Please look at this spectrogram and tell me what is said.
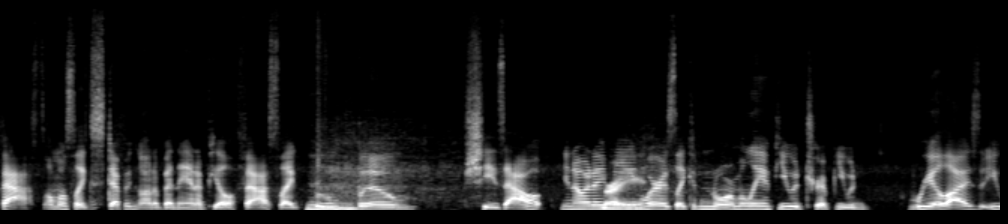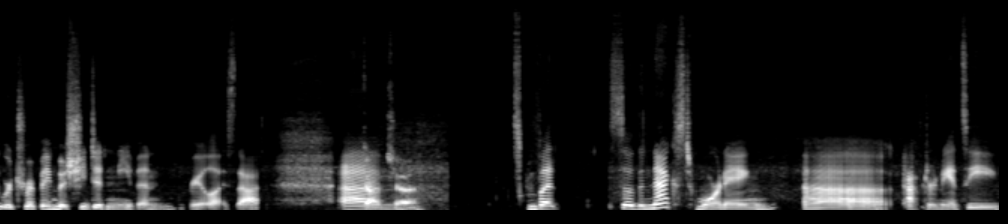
fast, almost like stepping on a banana peel fast, like boom, mm. boom, she's out. You know what I right. mean? Whereas like normally if you would trip, you would realize that you were tripping, but she didn't even realize that. Um, gotcha. But so the next morning, uh, after Nancy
